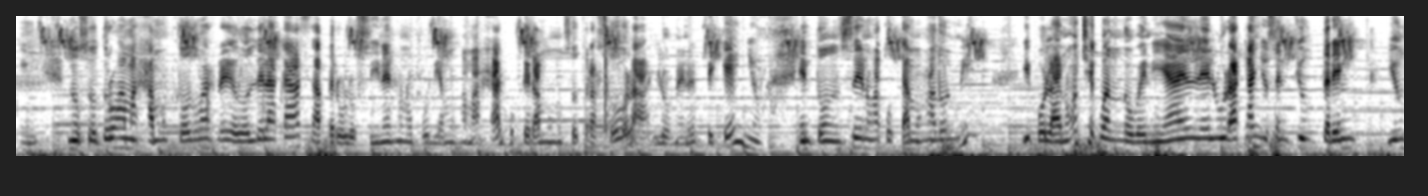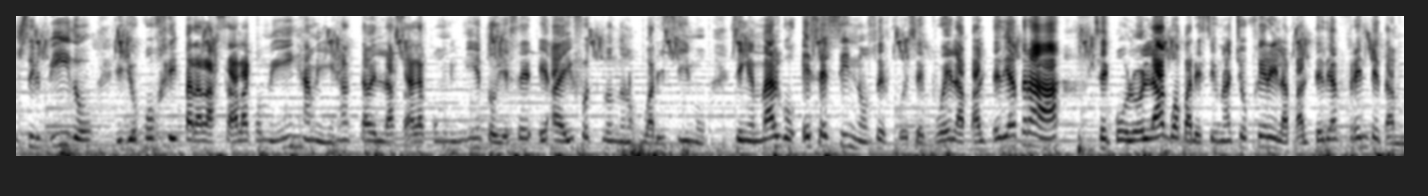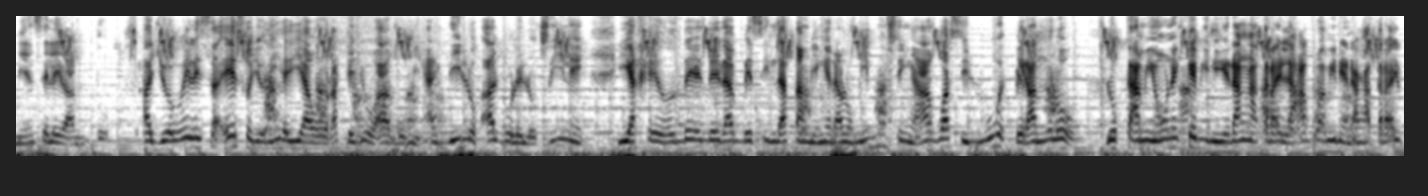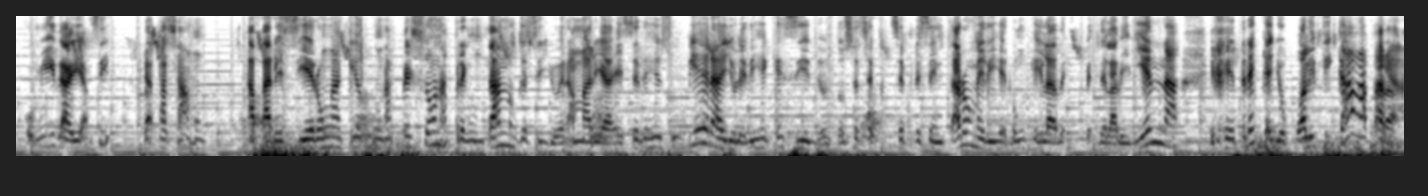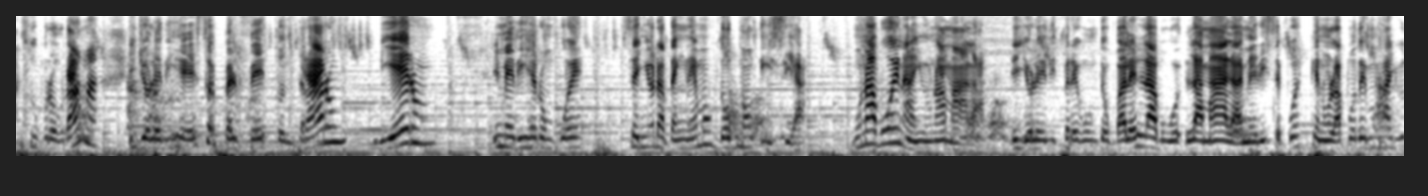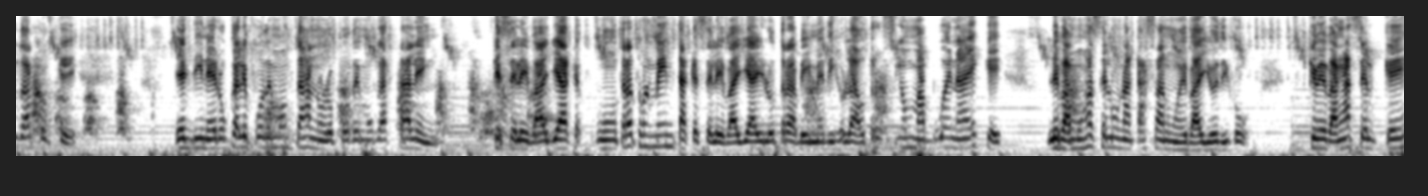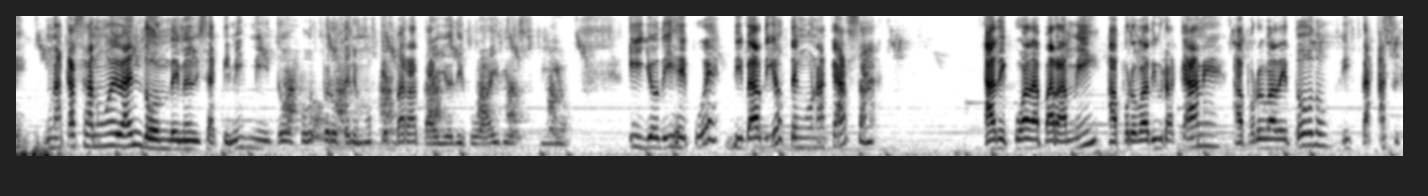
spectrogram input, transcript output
nosotros amajamos todo alrededor de la casa, pero los cines no nos podíamos amajar porque éramos nosotras solas y los menos pequeños. Entonces nos acostamos a dormir y por la noche cuando venía el, el huracán yo sentí un tren y un silbido y yo cogí para la sala con mi hija, mi hija estaba en la sala con mis nietos y ese, eh, ahí fue donde nos guarecimos. Sin embargo, ese sí no se fue, se fue la parte de atrás, se coló el agua, apareció una chojera y la parte de al frente también se levantó. A yo ver eso, yo dije, ¿y ahora qué yo hago? Mi jardín, los árboles, los cines y alrededor de, de la vecindad también era lo mismo, sin agua, sin luz, esperando los, los camiones que vinieran a traer agua, vinieran a traer comida y así, ya pasamos aparecieron aquí unas personas preguntando que si yo era María S. de Jesús Viera, y yo le dije que sí. Entonces se, presentaron, me dijeron que la de, la vivienda G3, que yo cualificaba para su programa, y yo le dije, eso es perfecto. Entraron, vieron, y me dijeron, pues, señora, tenemos dos noticias. Una buena y una mala. Y yo le pregunto, ¿cuál es la, la mala? Y me dice, pues que no la podemos ayudar porque el dinero que le podemos dar no lo podemos gastar en que se le vaya, otra tormenta que se le vaya a ir otra vez. Y me dijo, la otra opción más buena es que le vamos a hacer una casa nueva. Y yo digo, ¿que me van a hacer qué? ¿Una casa nueva en dónde? Y me dice, aquí mismito, pero tenemos que baratar. Yo digo, ay Dios mío. Y yo dije, pues, viva Dios, tengo una casa adecuada para mí, a prueba de huracanes, a prueba de todo, y está así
